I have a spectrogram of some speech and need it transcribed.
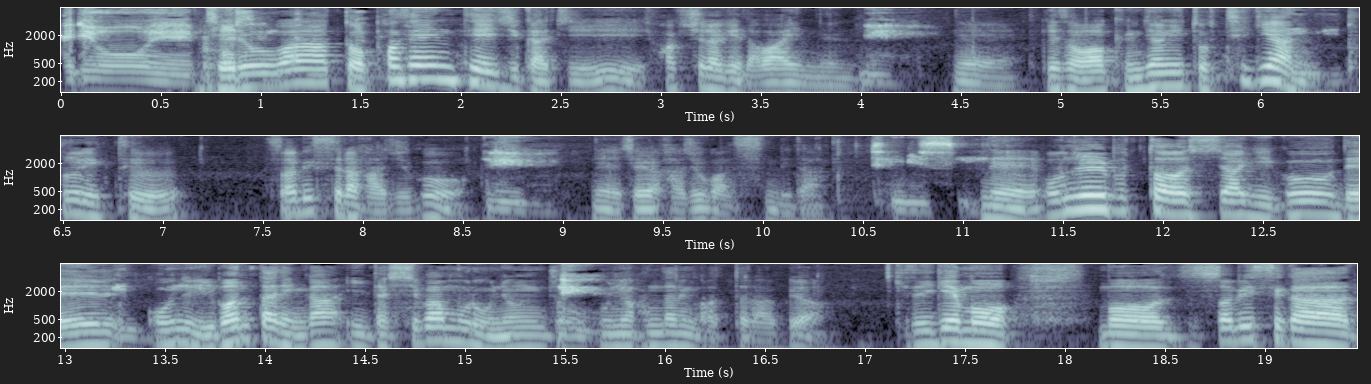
재료의 재료와 또. 퍼센테이지까지 확실하게 나와 있는. 네, 네. 그래서 어, 굉장히 또 특이한 프로젝트 서비스라 가지고 네, 네 제가 가지고 왔습니다 재밌습니다. 네 오늘부터 시작이고 내일 오늘 이번 달인가 일단 시범으로 운영 중 네. 운영한다는 것 같더라고요 그래서 이게 뭐뭐 서비스가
